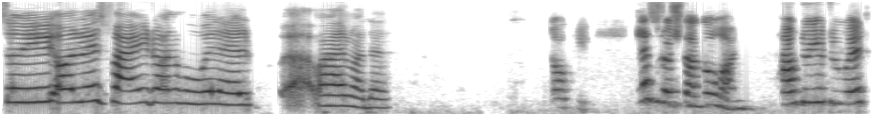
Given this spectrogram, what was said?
So we always fight on who will help uh, our mother. Okay. Yes, Rushta, go on. How do you do it?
